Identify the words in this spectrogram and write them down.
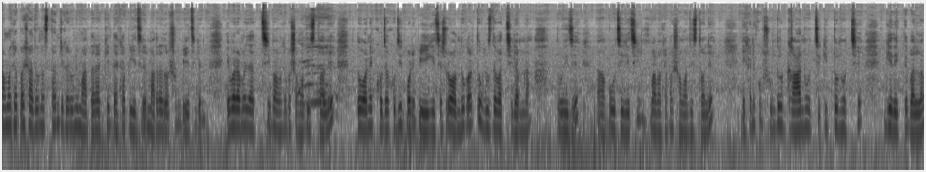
মামাখ্যাপা সাধনা স্থান যেখানে উনি মাতারাকে দেখা পেয়েছিলেন, মাতারা দর্শন পেয়েছিলেন। এবার আমরা যাচ্ছি মামাখ্যাপা সমাধিস্থলে। তো অনেক খোঁজাখুঁজির পরে পেয়ে গেছি। আসলে অন্ধকার তো বুঝতে পারছিলাম না। তো এই যে পৌঁছে গেছি মামাখ্যাপা সমাধিস্থলে। এখানে খুব সুন্দর গান হচ্ছে, কীর্তন হচ্ছে, গিয়ে দেখতে পারলাম।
